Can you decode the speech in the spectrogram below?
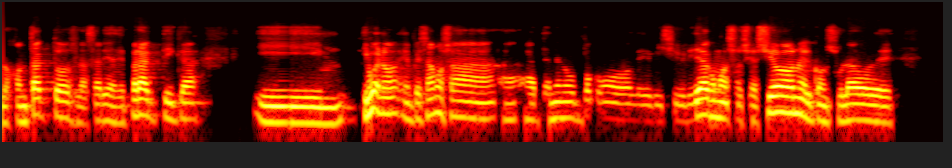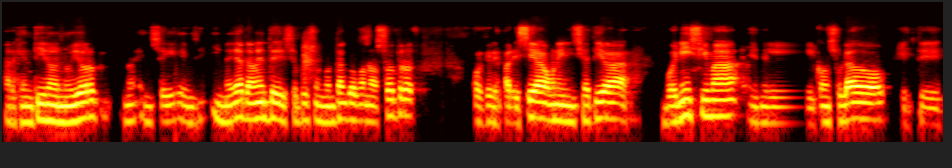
los contactos, las áreas de práctica. Y, bueno, empezamos a, tener un poco de visibilidad como asociación, el consulado de argentino en New York inmediatamente se puso en contacto con nosotros porque les parecía una iniciativa buenísima. En el, consulado este,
